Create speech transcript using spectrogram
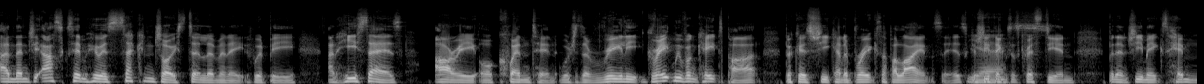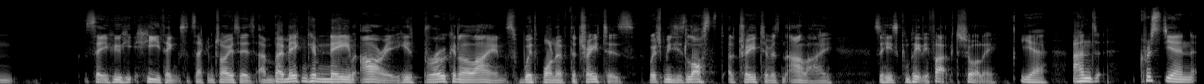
and then she asks him who his second choice to eliminate would be, and he says Arie or Quentin, which is a really great move on Kate's part because she kind of breaks up alliances because she thinks it's Christian, but then she makes him say who he, he thinks the second choice is, and by making him name Arie, he's broken an alliance with one of the traitors, which means he's lost a traitor as an ally, so he's completely fucked. Surely. Yeah, and Christian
